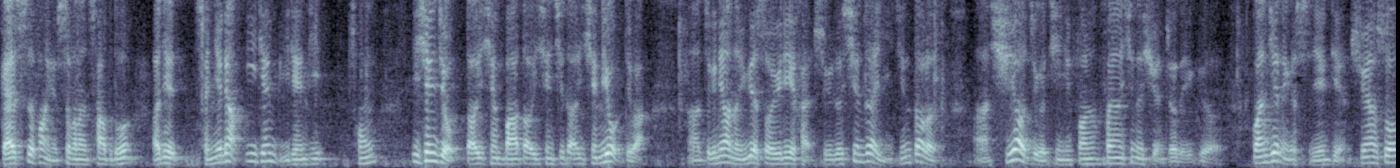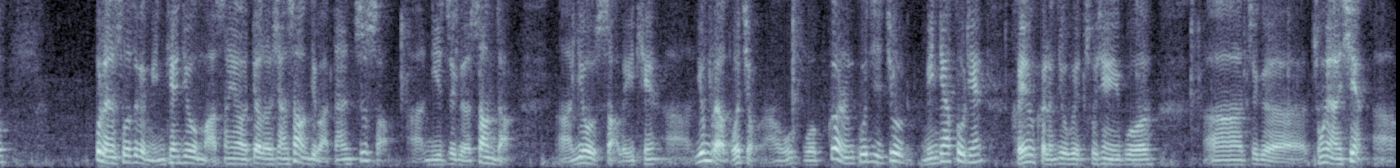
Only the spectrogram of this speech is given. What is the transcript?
该释放也释放的差不多，而且成交量一天比一天低，从一千九到一千八到一千七到一千六，对吧？啊，这个量能越缩越厉害，所以说现在已经到了啊需要这个进行方方向性的选择的一个关键的一个时间点，虽然说。不能说这个明天就马上要掉头向上，对吧？但是至少啊，离这个上涨啊又少了一天啊，用不了多久啊。我我个人估计，就明天后天很有可能就会出现一波啊这个中阳线啊，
